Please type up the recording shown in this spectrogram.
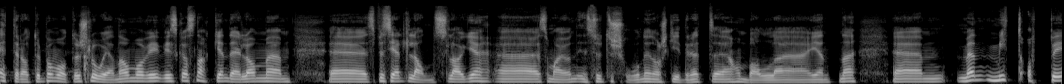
etter at du på en måte slo gjennom, og vi, vi skal snakke en del om eh, eh, spesielt landslaget, eh, som er jo en institusjon i norsk idrett, eh, håndballjentene. Men midt oppi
